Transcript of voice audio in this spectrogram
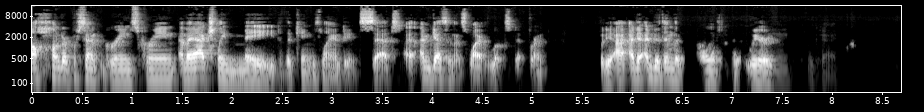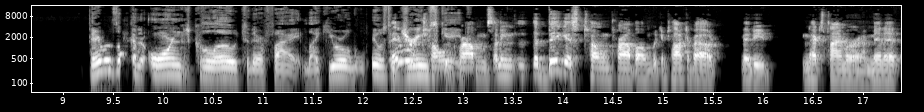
hundred percent green screen, and they actually made the King's Landing set. I, I'm guessing that's why it looks different. But yeah, I, I do think the tone was a bit weird. Mm, there was like an orange glow to their fight. Like you were, it was There were tone dreamscape. problems. I mean, the biggest tone problem we can talk about maybe next time or in a minute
